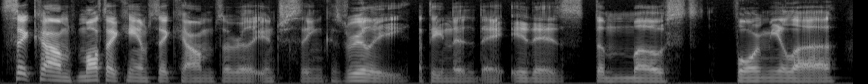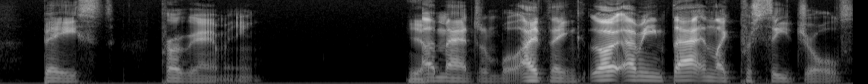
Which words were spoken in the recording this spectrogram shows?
sitcoms, multicam sitcoms are really interesting because really, at the end of the day, it is the most formula based programming Yeah. imaginable. I think. I mean that and like procedurals.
